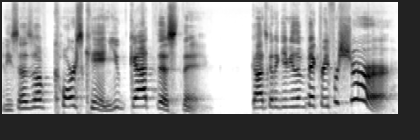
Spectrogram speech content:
And he says, Of course, King, you got this thing. God's going to give you the victory for sure.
